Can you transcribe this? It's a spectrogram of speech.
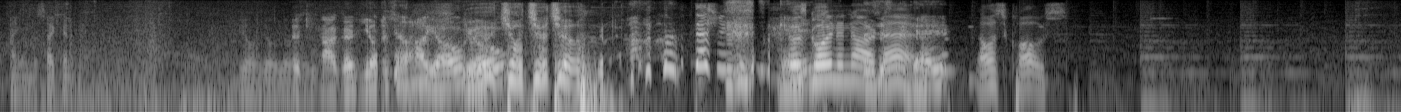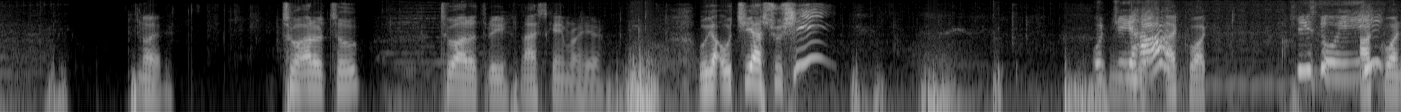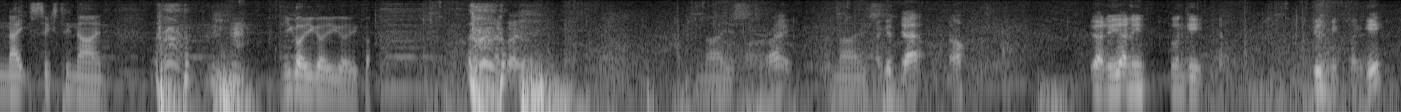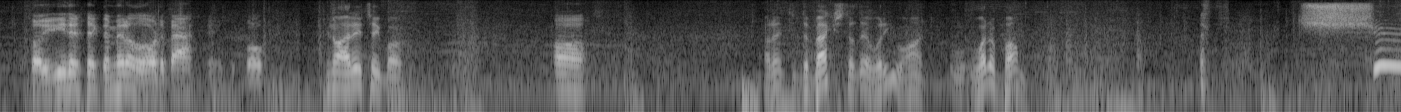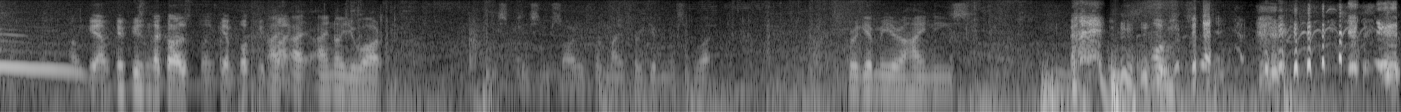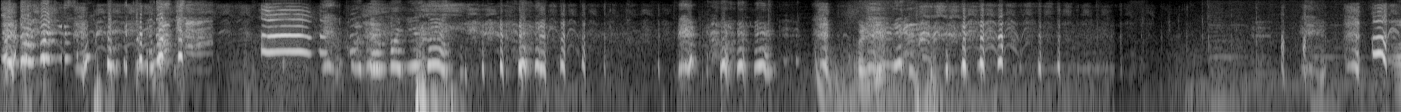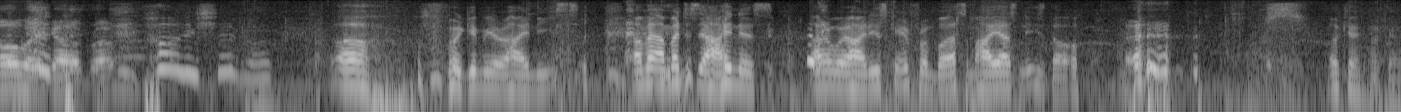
Hang on a second. Yo, yo, yo, yo. It's not good. Yo, chill out, yo, Yo, yo, yo. chill, chill, chill. that shit, This is it was going in our This is the net. game. That was close. Alright. Two out of two. Two out of three. Last game right here. We got Uchiha Sushi. We got Uchiha Aqua Shisui. Aqua Knight 69. you go, you go, you go, you go. nice, Alright, nice. I get that. No? Yeah, I need, I need Klingi. Excuse me, Klingi. So you either take the middle or the back, and you took both. No, I didn't take both. Uh, I didn't. The back's still there. What do you want? What a bump. Shoo. I'm, I'm confusing the colors, Klingi. I'm looking I. I I know you are. Please, please, I'm sorry for my forgiveness. What? Forgive me your high knees. oh shit! forgive me your high knees. I meant I meant to say highness. I don't know where high knees came from, but that's some high ass knees though. Okay, okay.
